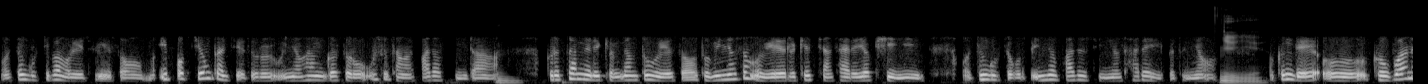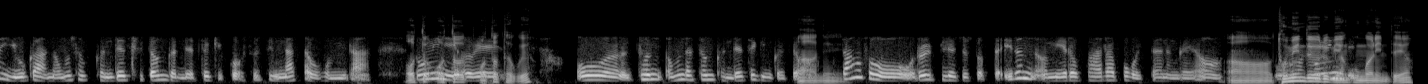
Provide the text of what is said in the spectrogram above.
어, 전국 지방의회 중에서 뭐 입법 지원관 제도를 운영한 것으로 우수상을 받았습니다. 음. 그렇다면 이 경남도의회에서 도민 여성 의회를 개최한 사례 역시 어, 전국적으로 또 인정받을 수 있는 사례이거든요. 예, 예. 어, 근데 어, 거부하는 이유가 너무 좀 건대 전건대적이고 수준이 낮다고 봅니다. 어떠 어떠 왜- 어떻다고요? 어, 전 너무나 전건대적인 거죠. 아, 네. 장소를 빌려줄 수 없다 이런 의미로 바라보고 있다는 거예요. 어, 도민들을 위한 도민들- 공간인데요.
